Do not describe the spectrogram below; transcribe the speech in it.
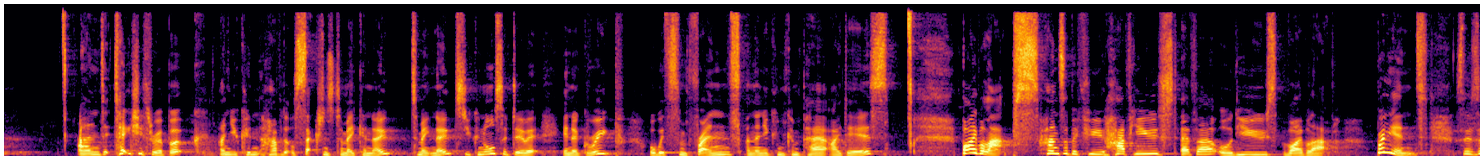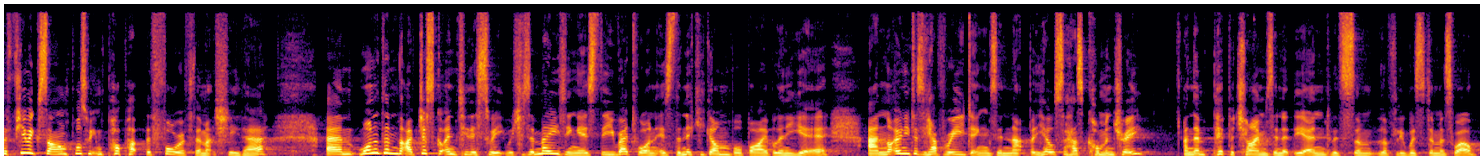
And it takes you through a book, and you can have little sections to make a note, to make notes. You can also do it in a group or with some friends, and then you can compare ideas. Bible apps. Hands up if you have used ever or use a Bible app. Brilliant. So there's a few examples. We can pop up the four of them actually there. Um, one of them that I've just got into this week, which is amazing, is the red one is the Nicky Gumbel Bible in a year. And not only does he have readings in that, but he also has commentary. And then Pippa chimes in at the end with some lovely wisdom as well.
